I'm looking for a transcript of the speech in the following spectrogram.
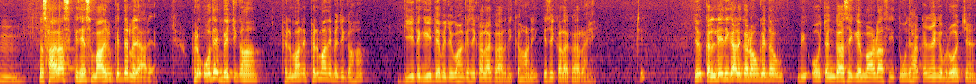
ਹੂੰ। ਤਾਂ ਸਾਰਾ ਕਿਸੇ ਸਮਾਜ ਨੂੰ ਕਿੱਧਰ ਲਿਜਾ ਰਿਹਾ। ਫਿਰ ਉਹਦੇ ਵਿੱਚ ਗਾਹਾਂ ਫਿਲਮਾਂ ਨੇ ਫਿਲਮਾਂ ਦੇ ਵਿੱਚ ਗਾਹਾਂ ਗੀਤ ਗੀਤ ਦੇ ਵਿੱਚ ਗਾਹਾਂ ਕਿਸੇ ਕਲਾਕਾਰ ਦੀ ਕਹਾਣੀ ਕਿਸੇ ਕਲਾਕਾਰ ਰਾਹੀਂ। ਠੀਕ। ਜੇ ਇਕੱਲੇ ਦੀ ਗੱਲ ਕਰੋਗੇ ਤਾਂ ਵੀ ਉਹ ਚੰਗਾ ਸੀ ਕਿ ਮਾੜਾ ਸੀ ਤੂੰ ਦੇ ਹੱਕ ਜਾਂ ਕਿ ਵਿਰੋਧ ਚ ਹੈ।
